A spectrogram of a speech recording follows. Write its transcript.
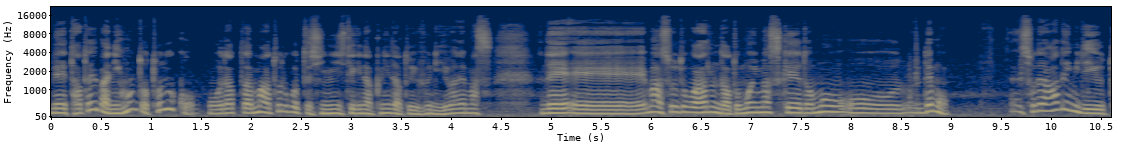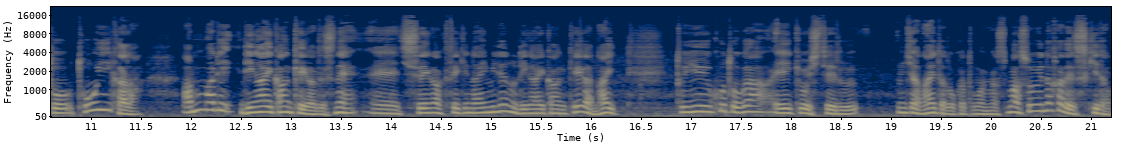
で例えば日本とトルコだったら、まあ、トルコって親日的な国だというふうに言われます。で、えー、まあ、そういうところあるんだと思いますけれどもでもそれはある意味で言うと遠いからあんまり利害関係がですね、えー、地政学的な意味での利害関係がないということが影響しているんじゃないだろうかと思います。まあ、そういう中で好きだ、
